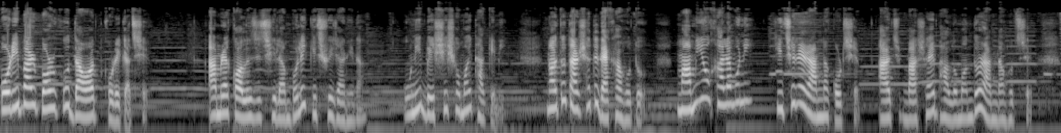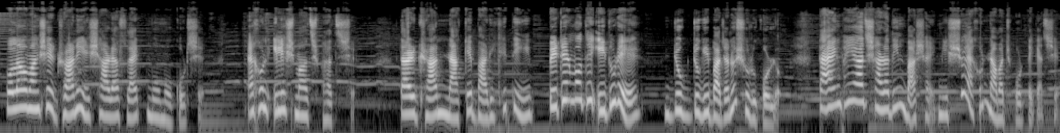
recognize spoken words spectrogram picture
পরিবারবর্গ দাওয়াত করে গেছে। আমরা কলেজে ছিলাম বলে কিছুই জানি না। উনি বেশি সময় থাকেনি। নয়তো তার সাথে দেখা হতো। মামি ও খালামণি কিচেনে রান্না করছে আজ বাসায় ভালো মন্দ রান্না হচ্ছে। পোলাও মাংসের ঘ্রাণে সারা ফ্ল্যাট মোমো করছে। এখন ইলিশ মাছ ভাজছে। তার ঘ্রাণ নাকে বাড়ি খেতেই পেটের মধ্যে ইঁদুরে ডুগডুগি বাজানো শুরু করল। তায়াং ভাই আজ সারাদিন বাসায়। নিশ্চয় এখন নামাজ পড়তে গেছে।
